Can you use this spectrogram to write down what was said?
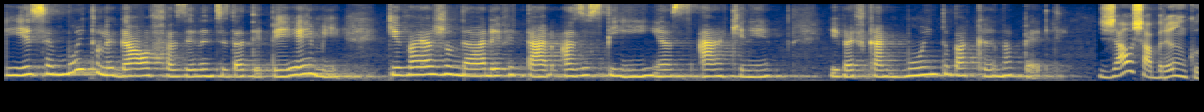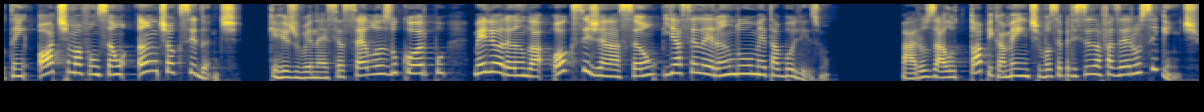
e isso é muito legal fazer antes da TPM, que vai ajudar a evitar as espinhas, acne e vai ficar muito bacana a pele. Já o chá branco tem ótima função antioxidante, que rejuvenesce as células do corpo, melhorando a oxigenação e acelerando o metabolismo. Para usá-lo topicamente, você precisa fazer o seguinte:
